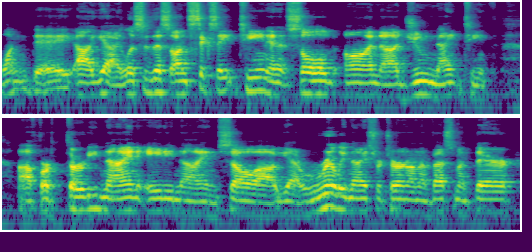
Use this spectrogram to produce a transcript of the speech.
one day. Uh, yeah, I listed this on 618, and it sold on June 19th uh, for $39.89. So uh, yeah, really nice return on investment there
